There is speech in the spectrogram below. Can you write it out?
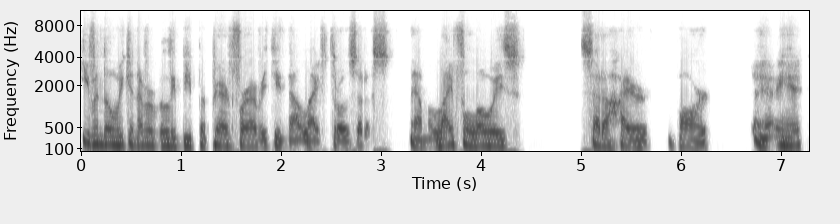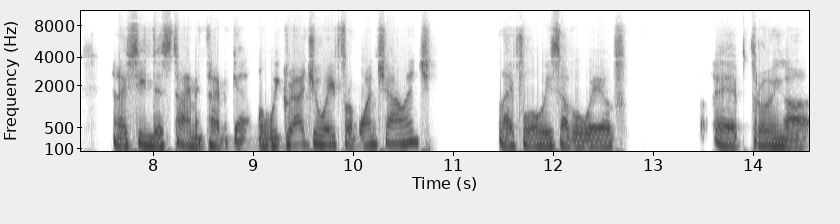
even though we can never really be prepared for everything that life throws at us. Um, life will always set a higher bar. And I've seen this time and time again. When we graduate from one challenge, life will always have a way of uh, throwing a,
